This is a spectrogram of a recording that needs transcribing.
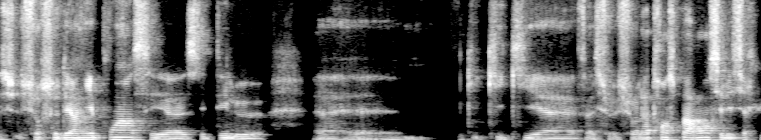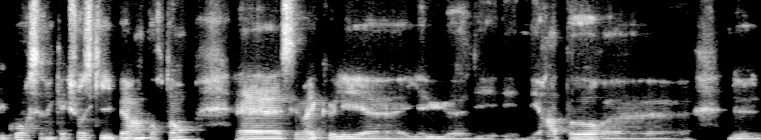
sur ce dernier point, c'était le qui, sur, la transparence et les circuits courts, c'est quelque chose qui est hyper important. c'est vrai que y a eu des, des rapports de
